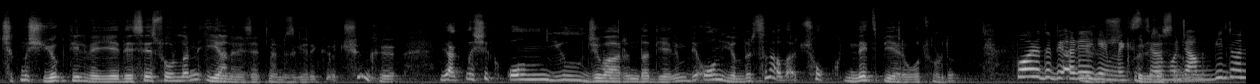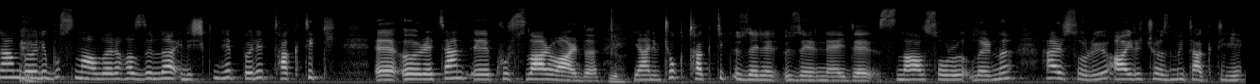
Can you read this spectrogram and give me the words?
çıkmış YÖKDİL ve YDS sorularını iyi analiz etmemiz gerekiyor. Çünkü yaklaşık 10 yıl civarında diyelim bir 10 yıldır sınavlar çok net bir yere oturdu. Bu arada bir araya Buyurunuz, girmek istiyorum Esra hocam. Bir dönem böyle bu sınavlara hazırlığa ilişkin hep böyle taktik e, öğreten e, kurslar vardı. Evet. Yani çok taktik üzeri, üzerineydi. Sınav sorularını her soruyu ayrı çözme taktiği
